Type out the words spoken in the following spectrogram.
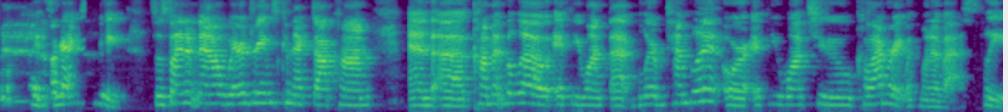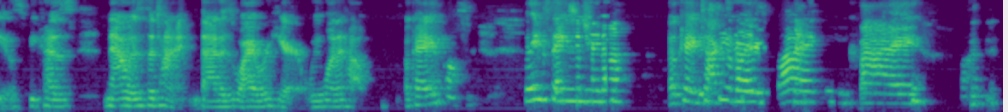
It's Okay. next week. So sign up now, and uh, comment below if you want that blurb template or if you want to collaborate with one of us, please, because now is the time. That is why we're here. We want to help. Okay? awesome. Thanks, Thanks, Amy. Okay, Good talk to you guys. you. Bye. Bye. Bye.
